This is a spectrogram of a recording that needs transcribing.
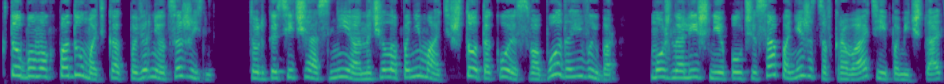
Кто бы мог подумать, как повернется жизнь. Только сейчас Ния начала понимать, что такое свобода и выбор. Можно лишние полчаса понежиться в кровати и помечтать.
